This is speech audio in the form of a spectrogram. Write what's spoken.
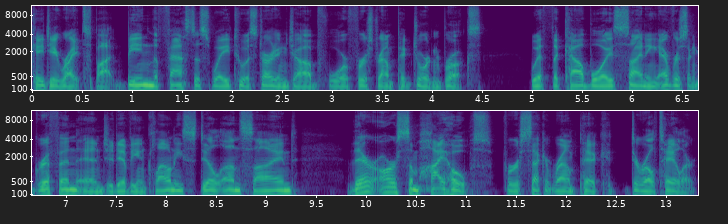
KJ Wright spot being the fastest way to a starting job for first round pick Jordyn Brooks. With the Cowboys signing Everson Griffen and Jadeveon Clowney still unsigned, there are some high hopes for second round pick Darrell Taylor.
